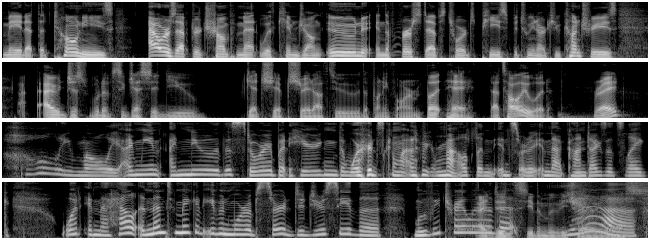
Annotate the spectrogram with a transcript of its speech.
made at the Tonys hours after Trump met with Kim Jong un in the first steps towards peace between our two countries, I just would have suggested you get shipped straight off to the funny farm. But hey, that's Hollywood, right? Holy moly. I mean, I knew this story, but hearing the words come out of your mouth and in sort of in that context, it's like, what in the hell? And then to make it even more absurd, did you see the movie trailer? I did see the movie yeah. trailer. Yes.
